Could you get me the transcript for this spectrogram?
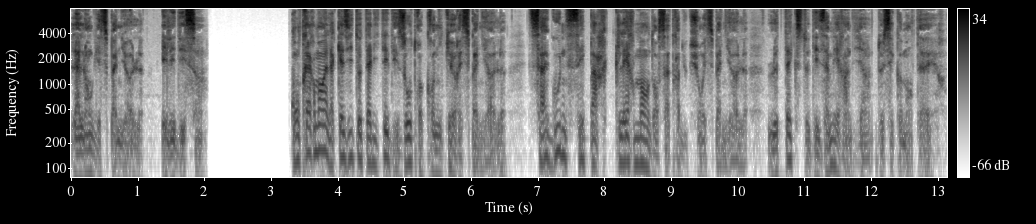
la langue espagnole et les dessins. Contrairement à la quasi-totalité des autres chroniqueurs espagnols, Sahagún sépare clairement dans sa traduction espagnole le texte des Amérindiens de ses commentaires.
